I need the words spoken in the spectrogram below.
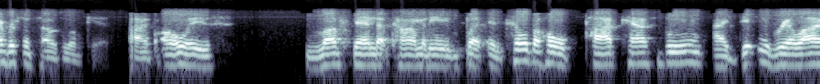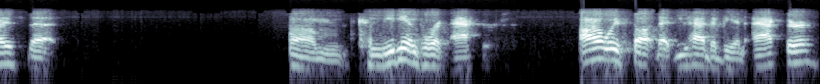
ever since I was a little kid. I've always loved stand up comedy, but until the whole podcast boom, I didn't realize that um, comedians weren't actors. I always thought that you had to be an actor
